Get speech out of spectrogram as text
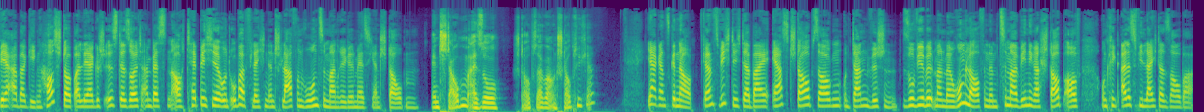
Wer aber gegen Hausstaub allergisch ist, der sollte am besten auch Teppiche und Oberflächen in Schlaf- und Wohnzimmern regelmäßig entstauben. Entstauben, also Staubsauger und Staubtücher? Ja, ganz genau. Ganz wichtig dabei, erst Staubsaugen und dann wischen. So wirbelt man beim Rumlaufen im Zimmer weniger Staub auf und kriegt alles viel leichter sauber.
